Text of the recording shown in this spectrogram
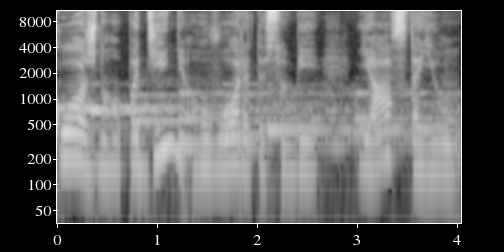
кожного падіння говорите собі: Я встаю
